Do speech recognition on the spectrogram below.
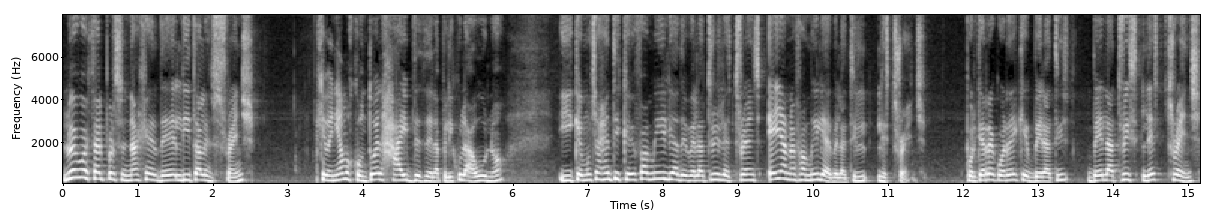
Luego está el personaje de Little Strange, que veníamos con todo el hype desde la película 1 y que mucha gente dice que es familia de Bellatrix Lestrange. Ella no es familia de Bellatrix Lestrange, porque recuerde que Bellatrix, Bellatrix Lestrange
